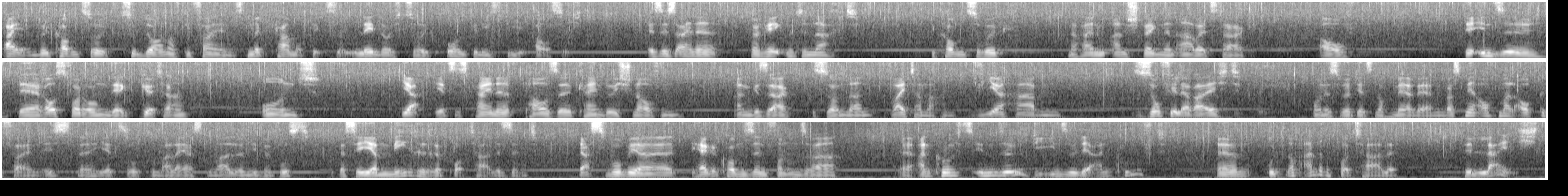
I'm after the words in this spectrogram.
Hi, willkommen zurück zu Dawn of Defiance mit Pixel. Lehnt euch zurück und genießt die Aussicht. Es ist eine verregnete Nacht. Wir kommen zurück nach einem anstrengenden Arbeitstag auf der Insel der Herausforderungen der Götter. Und ja, jetzt ist keine Pause, kein Durchschnaufen angesagt, sondern weitermachen. Wir haben so viel erreicht. Und es wird jetzt noch mehr werden. Was mir auch mal aufgefallen ist, ne, jetzt so zum allerersten Mal irgendwie bewusst, dass hier ja mehrere Portale sind. Das, wo wir hergekommen sind von unserer äh, Ankunftsinsel, die Insel der Ankunft, ähm, und noch andere Portale. Vielleicht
